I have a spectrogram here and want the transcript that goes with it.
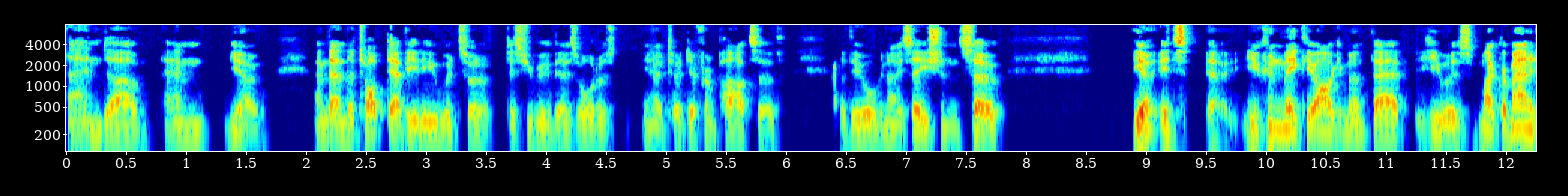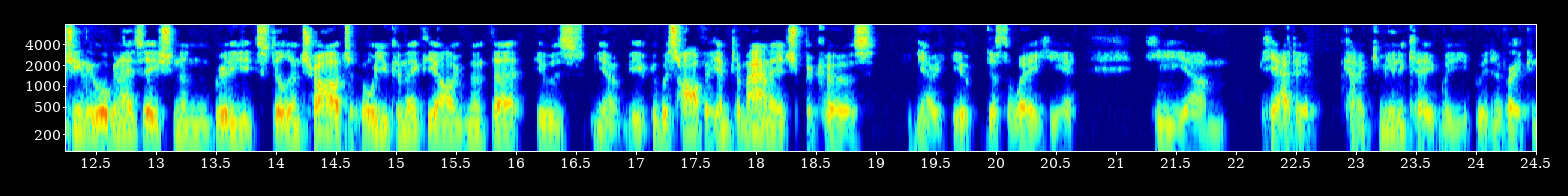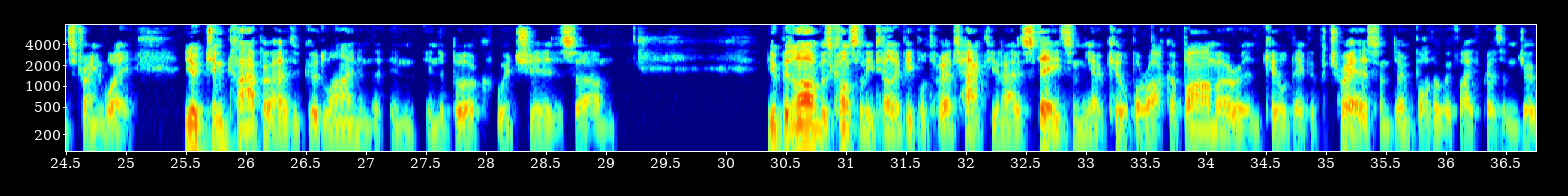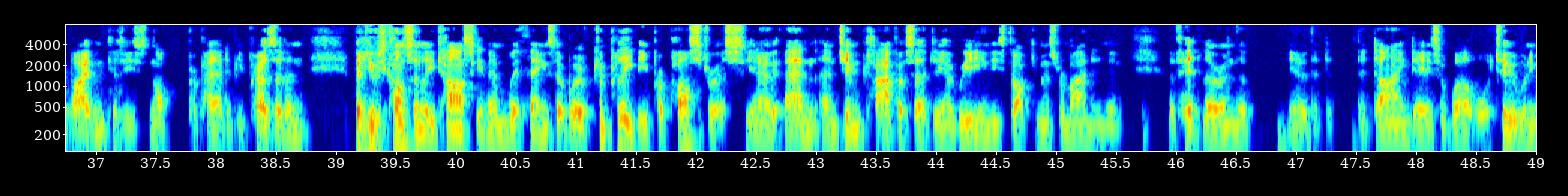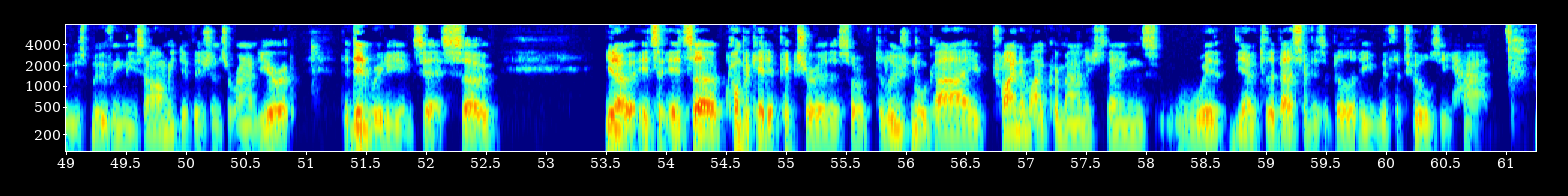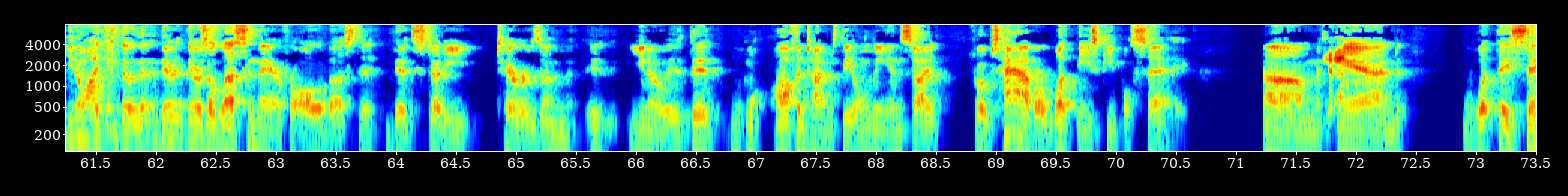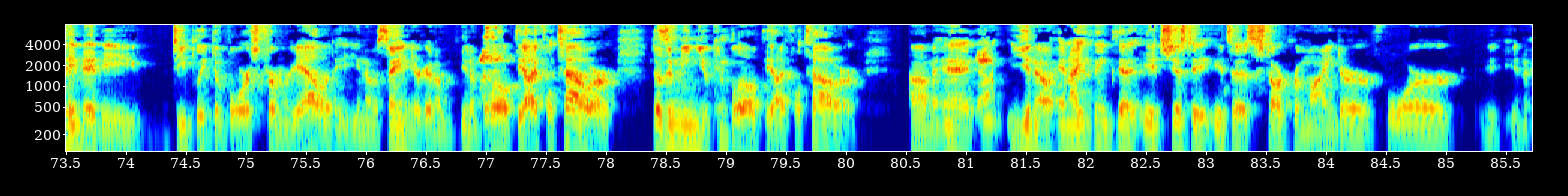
and uh, and you know, and then the top deputy would sort of distribute those orders, you know, to different parts of, of the organization. So, you know, it's uh, you can make the argument that he was micromanaging the organization and really still in charge, or you can make the argument that it was, you know, it, it was hard for him to manage because you know it, just the way he he um, he had to kind of communicate with, in a very constrained way. You know, Jim Clapper has a good line in the in, in the book, which is, um, you know, Bin Laden was constantly telling people to attack the United States and you know kill Barack Obama and kill David Petraeus and don't bother with Vice President Joe Biden because he's not prepared to be president. But he was constantly tasking them with things that were completely preposterous. You know, and and Jim Clapper said, you know, reading these documents reminded him of Hitler and the you know the the dying days of World War II when he was moving these army divisions around Europe that didn't really exist. So you know, it's it's a complicated picture of a sort of delusional guy trying to micromanage things with, you know, to the best of his ability with the tools he had. You know, I think though there, there's a lesson there for all of us that that study terrorism. You know, is that oftentimes the only insight folks have are what these people say, um, yeah. and what they say may be deeply divorced from reality. You know, saying you're going to you know blow up the Eiffel Tower doesn't mean you can blow up the Eiffel Tower. Um, and yeah. you know, and I think that it's just a, it's a stark reminder for,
